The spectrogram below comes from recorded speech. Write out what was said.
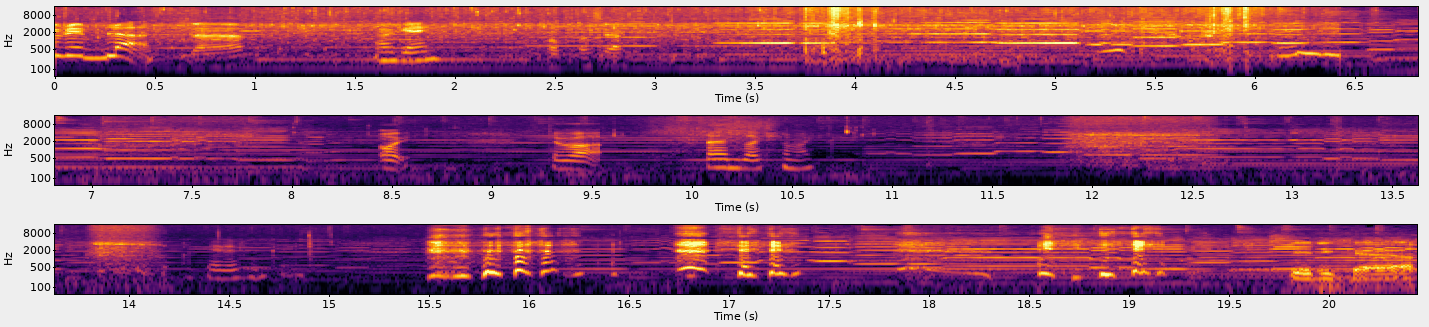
Du bli blöt? Nej, Okej. hoppas jag. Oj. Det var en dagsklimax. Okej, det funkar inte. City girl.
